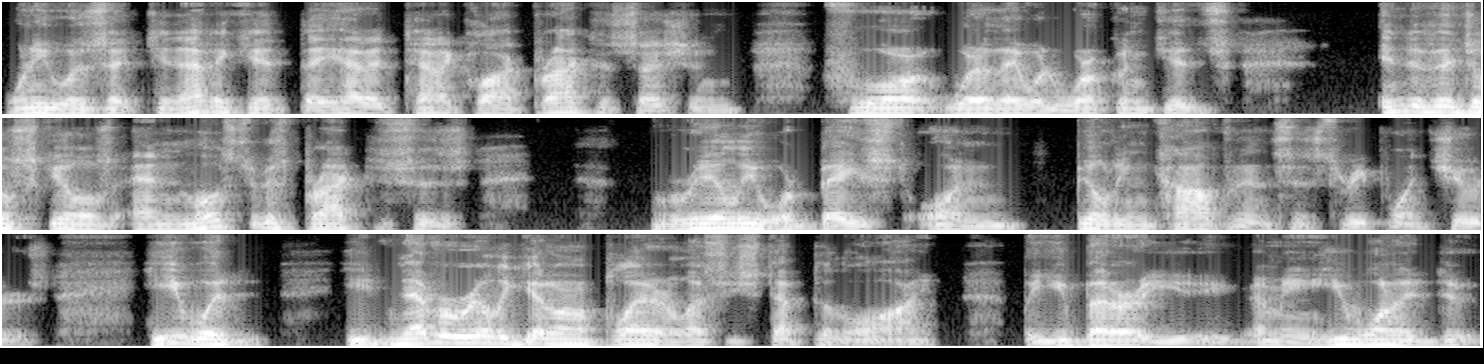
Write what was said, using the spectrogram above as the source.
When he was at Connecticut, they had a 10 o'clock practice session for where they would work on kids' individual skills. And most of his practices really were based on building confidence as three point shooters. He would he'd never really get on a player unless he stepped in the line. But you better, you, I mean, he wanted to,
